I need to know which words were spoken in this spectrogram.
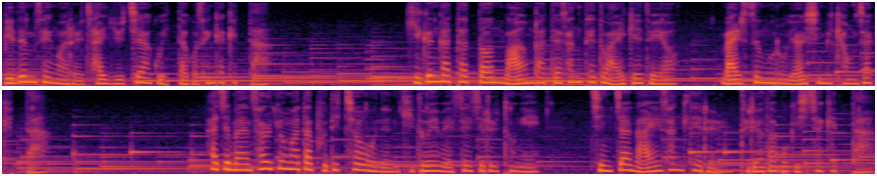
믿음 생활을 잘 유지하고 있다고 생각했다. 기근 같았던 마음밭의 상태도 알게 되어 말씀으로 열심히 경작했다. 하지만 설교마다 부딪혀오는 기도의 메시지를 통해 진짜 나의 상태를 들여다보기 시작했다.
